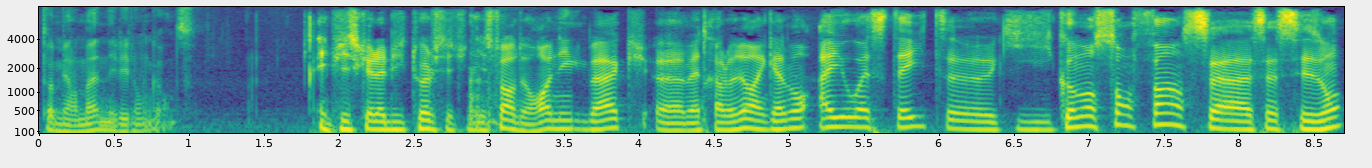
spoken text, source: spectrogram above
Tom Herman et les Longhorns. Et puisque la Big 12 c'est une histoire de running back, euh, mettre à l'honneur également Iowa State euh, qui commence enfin sa, sa saison.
